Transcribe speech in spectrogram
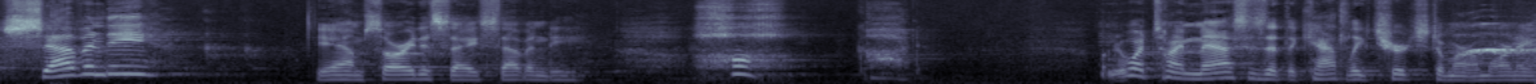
70? Yeah, I'm sorry to say 70. Oh, God. Wonder what time Mass is at the Catholic Church tomorrow morning.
